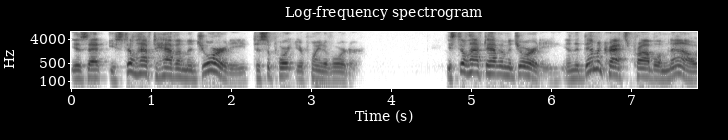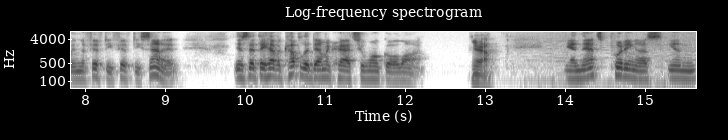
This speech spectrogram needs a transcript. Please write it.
is that you still have to have a majority to support your point of order. You still have to have a majority. And the Democrats' problem now in the 50 50 Senate is that they have a couple of Democrats who won't go along Yeah. and that's putting us in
